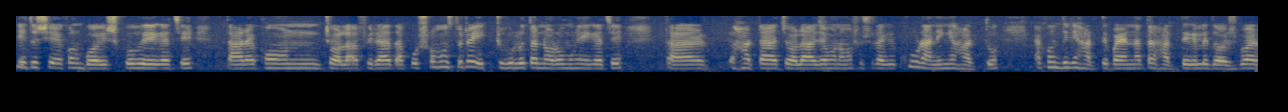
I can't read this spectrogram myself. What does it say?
যেহেতু সে এখন বয়স্ক হয়ে গেছে তার এখন চলাফেরা তারপর সমস্তটা একটু হলেও তার নরম হয়ে গেছে। তার হাঁটা চলা, যেমন আমার শ্বশুর আগে খুব রানিংয়ে হাঁটতো, এখন তিনি হাঁটতে পারেন না, তার হাঁটতে গেলে দশবার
